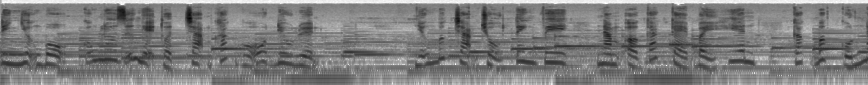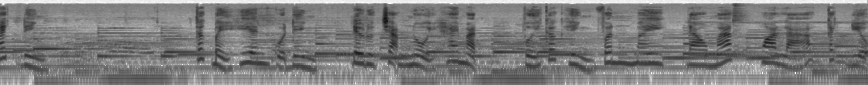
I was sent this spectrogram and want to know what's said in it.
Đình Nhượng Bộ cũng lưu giữ nghệ thuật chạm khắc gỗ điêu luyện. Những bức chạm trổ tinh vi nằm ở các kẻ bảy hiên, các bức cốn nách đình. Các bảy hiên của đình đều được chạm nổi hai mặt với các hình vân mây, đao mác, hoa lá, cách điệu.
